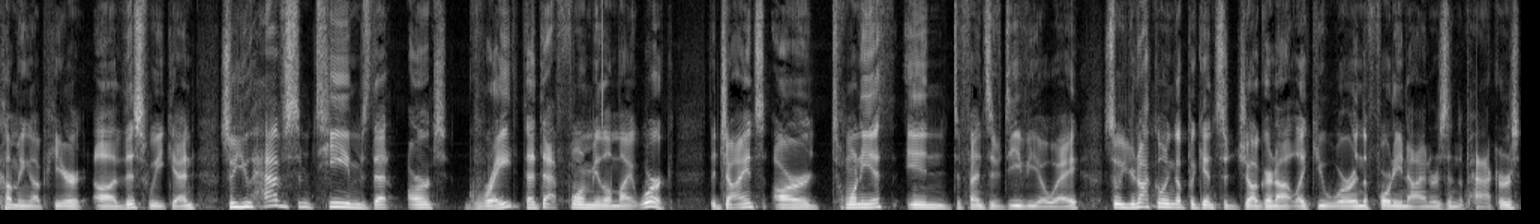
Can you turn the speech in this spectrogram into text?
coming up here uh, this weekend. So you have some teams that aren't great that that formula might work. The Giants are 20th in defensive DVOA. So you're not going up against a juggernaut like you were in the 49ers and the Packers.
